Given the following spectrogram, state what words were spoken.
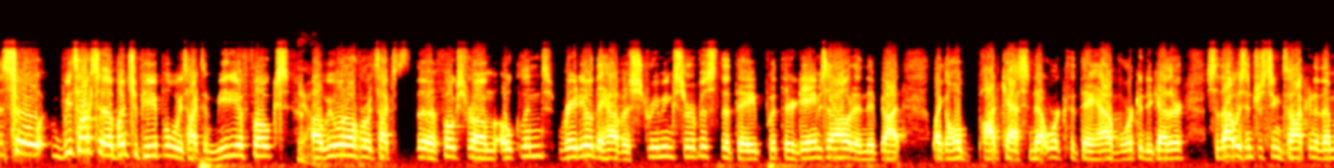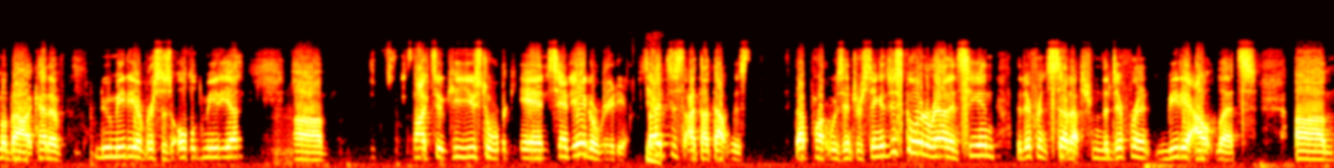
so we talked to a bunch of people. We talked to media folks. Yeah. Uh, we went over. We talked to the folks from Oakland Radio. They have a streaming service that they put their games out, and they've got like a whole podcast network that they have working together. So that was interesting talking to them about kind of new media versus old media. Um, talked to. He used to work in San Diego radio. So Yeah. I just I thought that was that part was interesting, and just going around and seeing the different setups from the different media outlets, um,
